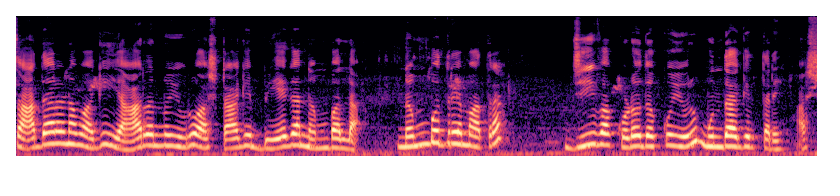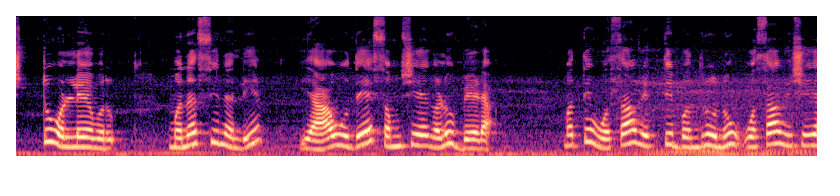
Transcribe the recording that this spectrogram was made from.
ಸಾಧಾರಣವಾಗಿ ಯಾರನ್ನು ಇವರು ಅಷ್ಟಾಗಿ ಬೇಗ ನಂಬಲ್ಲ. ನಂಬಿದ್ರೆ ಮಾತ್ರ ಜೀವ ಕೊಡೋದಕ್ಕೂ ಇವರು ಮುಂದಾಗಿರ್ತಾರೆ. ಅಷ್ಟು ಒಳ್ಳೆಯವರು. ಮನಸ್ಸಿನಲ್ಲಿ ಯಾವುದೇ ಸಂಶಯಗಳು ಬೇಡ. ಮತ್ತು ಹೊಸ ವ್ಯಕ್ತಿ ಬಂದ್ರೂ ಹೊಸ ವಿಷಯ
